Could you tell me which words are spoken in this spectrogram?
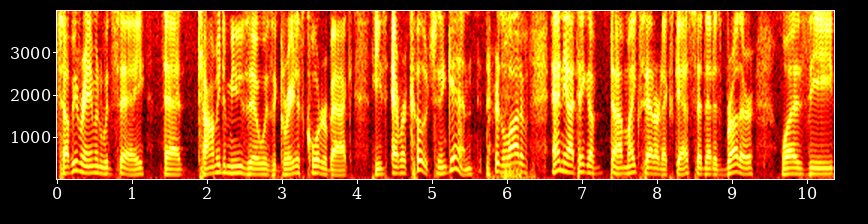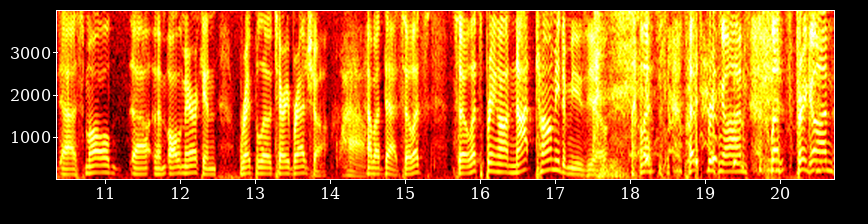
Tubby Raymond would say that Tommy DeMuzio was the greatest quarterback he's ever coached. And again, there's a lot of, and yeah, I think uh, Mike said, our next guest, said that his brother was the uh, small uh, All-American right below Terry Bradshaw. Wow. How about that? So let's so let's bring on not Tommy DeMuzio. let's let's bring on let's bring on.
